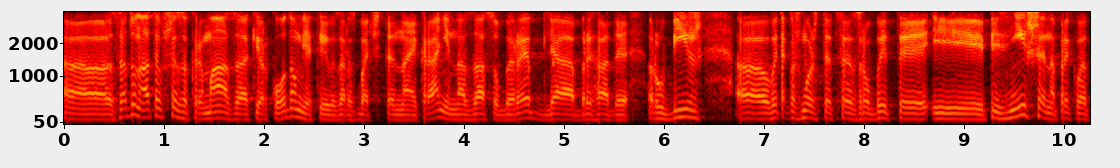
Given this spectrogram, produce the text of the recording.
е, задонативши, зокрема, за QR-кодом, який ви зараз бачите на екрані, на засоби РЕП для бригади Рубіж. Е, Ви також можете це зробити і пізніше, наприклад,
